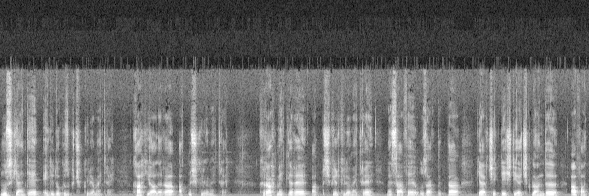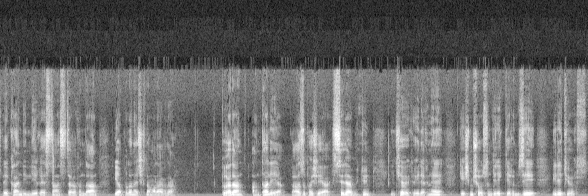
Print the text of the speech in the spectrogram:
Muskent'e 59,5 kilometre, Kahya'lara 60 kilometre, Kırahmetlere 61 kilometre mesafe uzaklıkta gerçekleştiği açıklandı. AFAD ve Kandilli Restans tarafından yapılan açıklamalarda. Buradan Antalya'ya, Gazipaşa'ya hisseden bütün ilçe ve köylerine geçmiş olsun dileklerimizi iletiyoruz.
